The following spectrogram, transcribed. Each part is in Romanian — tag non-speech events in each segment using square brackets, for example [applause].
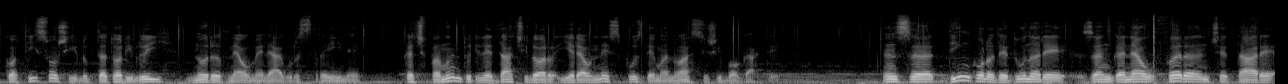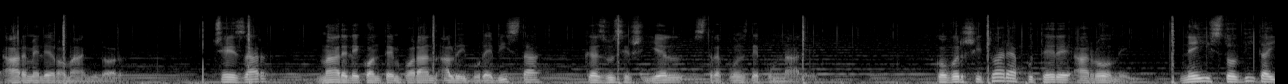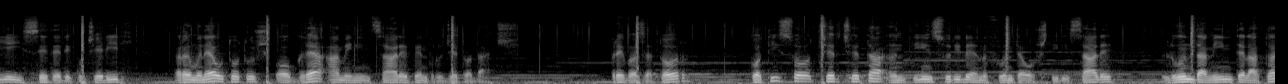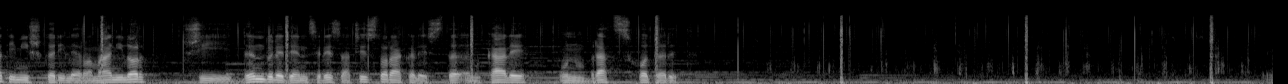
Cotiso și luptătorii lui nu râvneau meleaguri străine, căci pământurile dacilor erau nespus de mănoase și bogate. Însă, dincolo de Dunăre, zângăneau fără încetare armele romanilor. Cezar, marele contemporan al lui Burebista, căzuse și el străpuns de pumnare. Covârșitoarea putere a Romei, neistovita ei sete de cuceriri, rămâneau totuși o grea amenințare pentru getodaci. Prevăzător, Cotiso cerceta întinsurile în fruntea oștirii sale, luând aminte la toate mișcările romanilor și dându-le de înțeles acestora că le stă în cale un braț hotărât.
